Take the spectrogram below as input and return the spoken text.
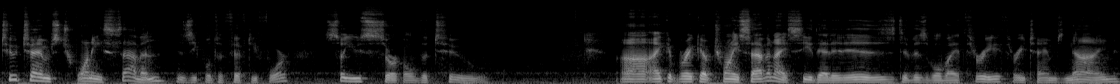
2 times 27 is equal to 54, so you circle the 2. Uh, I could break up 27. I see that it is divisible by 3. 3 times 9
